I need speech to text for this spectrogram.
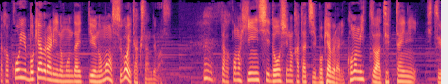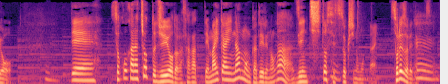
だからこういうボキャブラリーの問題っていうのもすごいたくさん出ます。うんだからこの品詞、動詞の形、ボキャブラリー、この3つは絶対に必要。で、そこからちょっと重要度が下がって、毎回何問か出るのが前置詞と接続詞の問題。それぞれ出ます。うん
